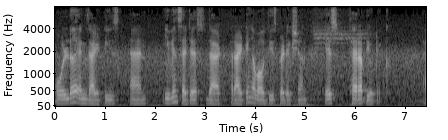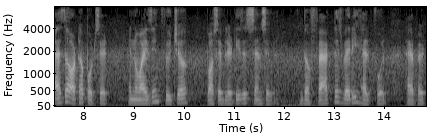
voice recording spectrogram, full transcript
older anxieties and even suggest that writing about these predictions is therapeutic. As the author puts it, analyzing future possibilities is sensible. The fact is very helpful habit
